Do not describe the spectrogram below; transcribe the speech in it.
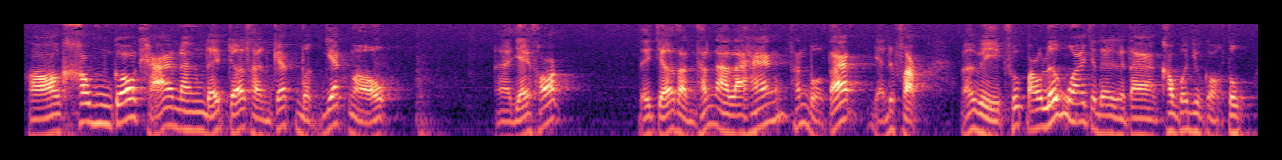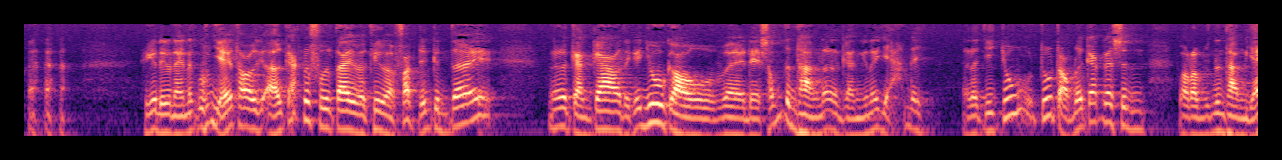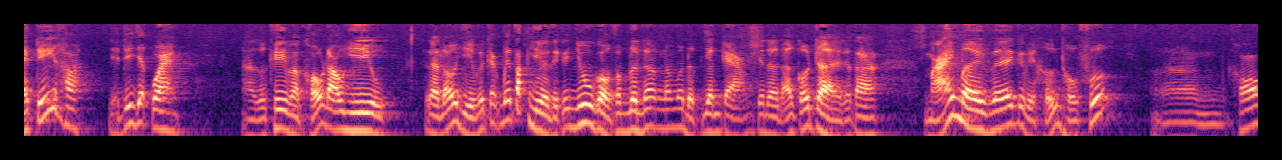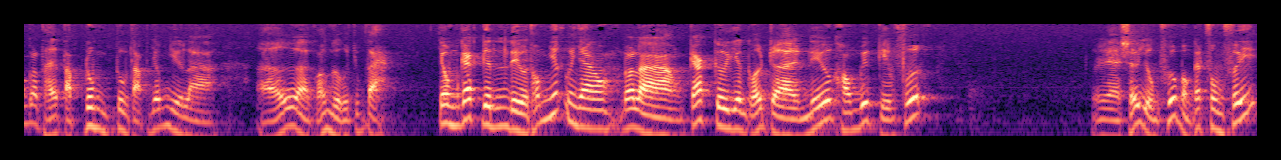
họ không có khả năng để trở thành các bậc giác ngộ à, giải thoát để trở thành thánh a la hán thánh bồ tát và đức phật. Bởi vì phước báo lớn quá cho nên người ta không có nhu cầu tu. Thì cái điều này nó cũng dễ thôi. Ở các nước phương tây và khi mà phát triển kinh tế nó càng cao thì cái nhu cầu về đời sống tinh thần đó gần như nó giảm đi. Người ta chỉ chú chú trọng đến các cái sinh hoạt động tinh thần giải trí thôi giải trí giác quan. À, rồi khi mà khổ đau nhiều là đối diện với các bế tắc nhiều thì cái nhu cầu tâm linh đó nó mới được dâng cao. Cho nên ở cõi trời người ta mãi mê với cái việc hưởng thụ phước. À, khó có thể tập trung tu tập giống như là ở à, cõi người của chúng ta. Trong các kinh đều thống nhất với nhau đó là các cư dân cõi trời nếu không biết kiệm phước rồi sử dụng phước bằng cách phung phí.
